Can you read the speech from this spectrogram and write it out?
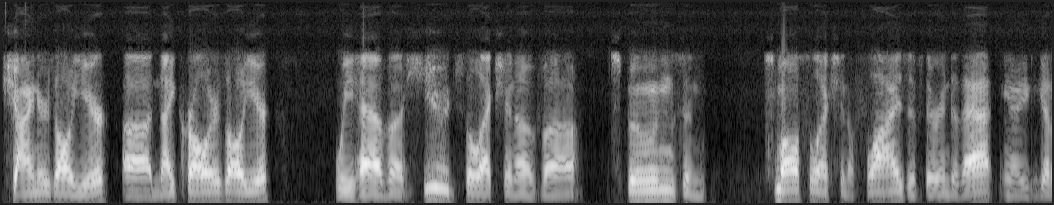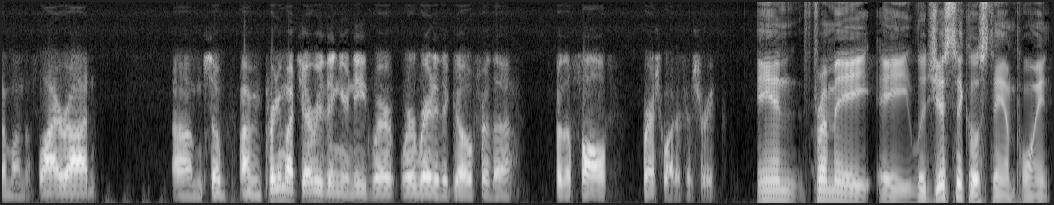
shiners all year, uh, night crawlers all year. We have a huge selection of uh, spoons and small selection of flies if they're into that. You know, you can get them on the fly rod. Um, so I mean, pretty much everything you need, we're we're ready to go for the for the fall freshwater fishery. And from a a logistical standpoint,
